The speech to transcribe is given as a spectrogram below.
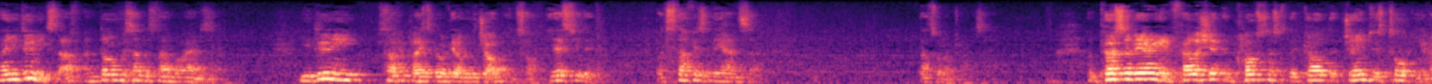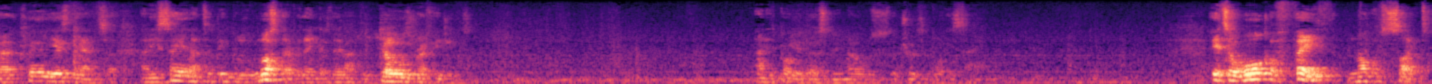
Now you do need stuff, and don't misunderstand what I am saying. You do need stuff in place to be able to get on with the job and so on. Yes, you do. But stuff isn't the answer. That's what I'm trying to say. And persevering in fellowship and closeness to the God that James is talking about clearly is the answer. And he's saying that to people who've lost everything because they've had to go as refugees. And he's probably a person who knows the truth of what he's saying. It's a walk of faith, not of sight.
